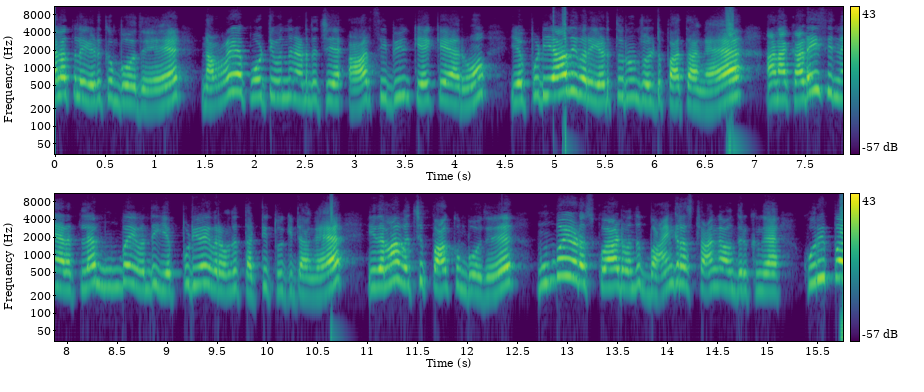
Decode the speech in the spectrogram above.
ஏலத்துல எடுக்கும்போது நிறைய போட்டி வந்து நடந்துச்சு. ஆர்சிபியும் கேகேஆரும் எப்படியாவது இவரை எடுத்துடணும்னு சொல்லிட்டு பார்த்தாங்க. ஆனா கடைசி நேரத்துல மும்பை வந்து எப்படியோ இவரை வந்து தட்டி தூக்கிட்டாங்க. இதெல்லாம் வச்சு பார்க்கும்போது மும்பையோட ஸ்குவாட் வந்து பயங்கர ஸ்ட்ராங்கா வந்திருக்குங்க. குறிப்பா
